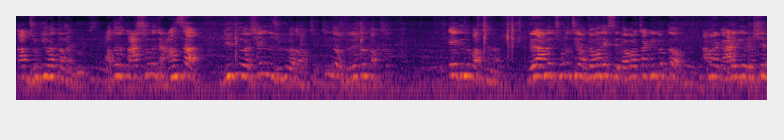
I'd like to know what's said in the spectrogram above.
তার ঝুঁকি ভাতা নাই। অথচ তার সঙ্গে যে আনসার ডিউটি সে কিন্তু ঝুঁকি ভাতা পাচ্ছে। চিন্তা করছে রেশন পাচ্ছে। এই কিন্তু পাচ্ছে না। রেল আমি ছোট ছিলাম যখন দেখছি বাবা চাকরি করতো, আমরা গাড়ি গিয়ে রেশন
